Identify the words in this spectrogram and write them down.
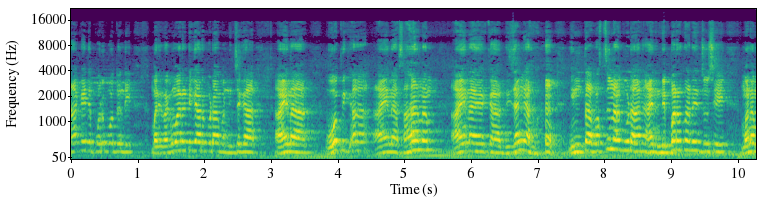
నాకైతే పొరిపోతుంది. మరి రఘుమారెడ్డి గారు కూడా నిజంగా ఆయన ఓపిక ఆయన సహనం ఆయన యొక్క నిజంగా ఇంత వస్తున్నా కూడా ఆయన నిబ్బరతని చూసి మనం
